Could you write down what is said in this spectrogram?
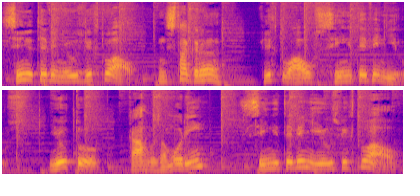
Cine TV News Virtual. Instagram, Virtual Cine TV News. YouTube, Carlos Amorim, Cine TV News Virtual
